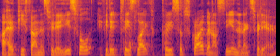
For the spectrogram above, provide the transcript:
I hope you found this video useful. If you did, please like, please subscribe, and I'll see you in the next video.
